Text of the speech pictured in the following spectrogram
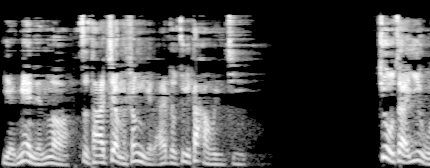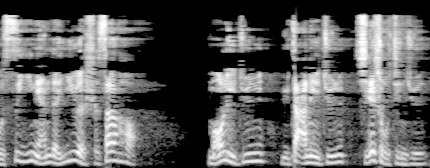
也面临了自他降生以来的最大危机。就在一五四一年的一月十三号。毛利军与大内军携手进军，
